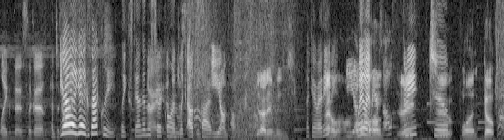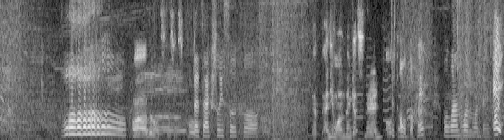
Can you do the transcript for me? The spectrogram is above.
like this, like a pentagon? Yeah, yeah, exactly. Like stand in a Alright, circle then and, like just- just outside. E on top of yourself. Get out of here, minions. Okay, ready? Alright, hold on, hold on, on Wait, top wait. of yourself. Three, two. two, one, go. Whoa! Wow, that looks, this is cool. That's actually so cool. If any one of them gets snared, ult Just them. ult, okay? We'll land one one day. Oh!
